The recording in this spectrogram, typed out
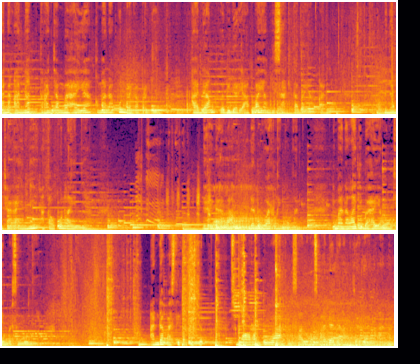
Anak-anak terancam bahaya ke mana pun mereka pergi, kadang lebih dari apa yang bisa kita bayangkan. Dengan cara ini ataupun lainnya, dari dalam dan luar lingkungan, di mana lagi bahaya mungkin bersembunyi. Anda pasti terkejut. Semua orang tua selalu waspada dalam menjaga anak-anak.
